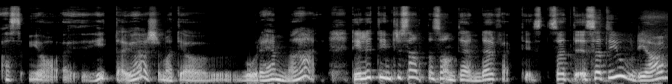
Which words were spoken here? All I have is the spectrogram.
alltså jag hittar ju här som att jag vore hemma här. Det är lite intressant när sånt händer faktiskt. Så, att, så att det gjorde jag.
